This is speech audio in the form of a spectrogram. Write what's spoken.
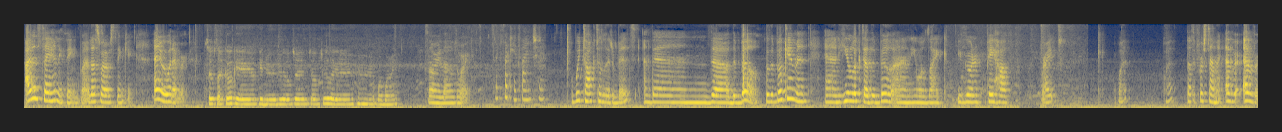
I didn't say anything, but that's what I was thinking. Anyway, whatever. So it's like, okay, I can do it. I'll see you later. Bye-bye. Sorry, that was work. It's okay, fine, sure. We talked a little bit, and then the the bill. So the bill came in, and he looked at the bill, and he was like, "You're gonna pay half, right?" What? What? That's the first time I ever, ever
